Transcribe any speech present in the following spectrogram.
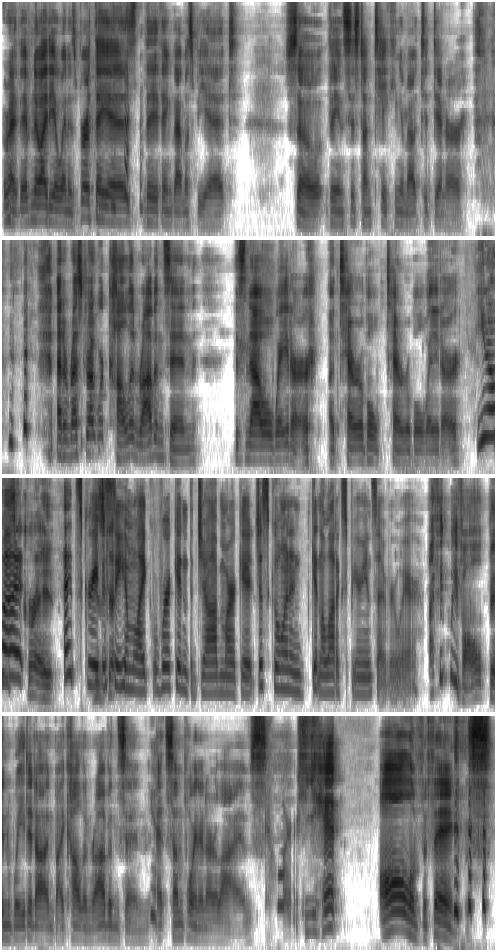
Right. They have no idea when his birthday is. they think that must be it. So they insist on taking him out to dinner at a restaurant where Colin Robinson is now a waiter. A terrible, terrible waiter. You know He's what? great. It's great He's to great. see him like working the job market, just going and getting a lot of experience everywhere. I think we've all been waited on by Colin Robinson Yeah. at some point in our lives. Of course. He hit all of the things.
